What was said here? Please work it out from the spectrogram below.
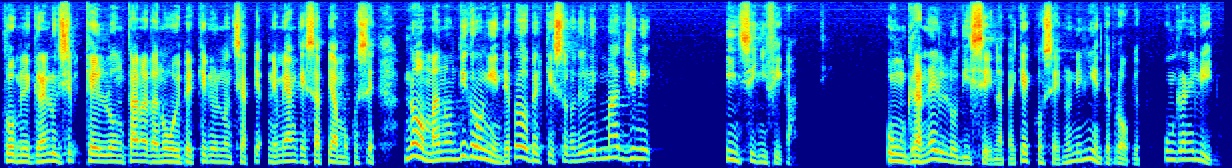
come il granello di che è lontana da noi, perché noi non sappiamo, neanche sappiamo cos'è. No, ma non dicono niente proprio perché sono delle immagini insignificanti. Un granello di senape, che cos'è? Non è niente proprio, un granellino.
